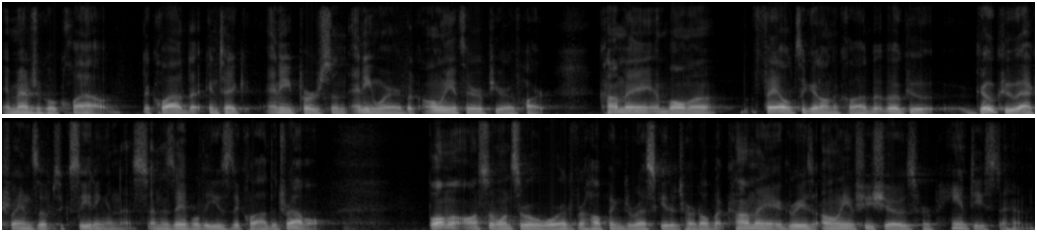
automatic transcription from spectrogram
a magical cloud, the cloud that can take any person anywhere, but only if they're pure of heart. Kame and Bulma failed to get on the cloud, but Goku, Goku actually ends up succeeding in this and is able to use the cloud to travel. Bulma also wants a reward for helping to rescue the turtle, but Kame agrees only if she shows her panties to him.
